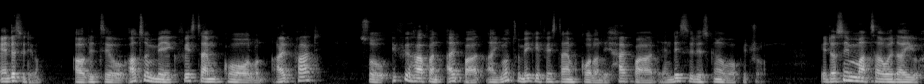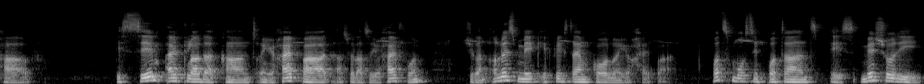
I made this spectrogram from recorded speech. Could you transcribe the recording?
In this video, I'll detail how to make FaceTime call on iPad. So if you have an iPad and you want to make a FaceTime call on the iPad, and this video is going to walk you through. It doesn't matter whether you have the same iCloud account on your iPad as well as your iPhone, you can always make a FaceTime call on your iPad. What's most important is make sure the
